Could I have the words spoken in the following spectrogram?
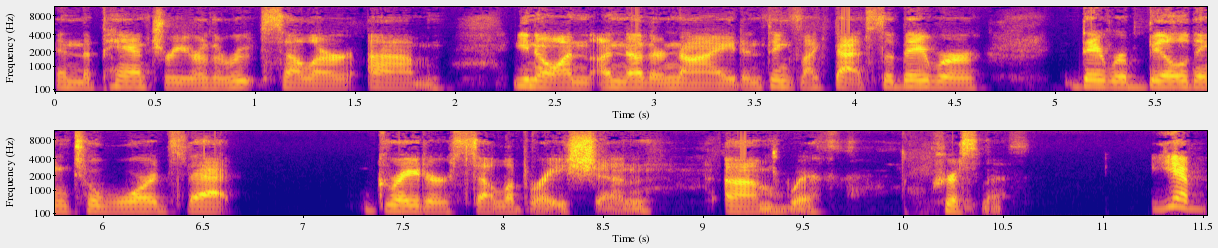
in the pantry or the root cellar um you know on another night and things like that so they were they were building towards that greater celebration um with christmas Yeah,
